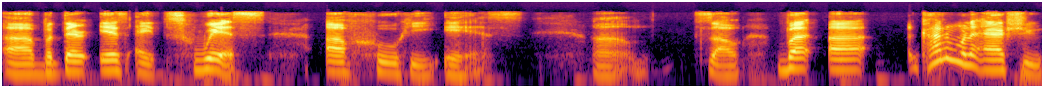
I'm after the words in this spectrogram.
uh but there is a twist of who he is um so but uh kind of want to ask you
